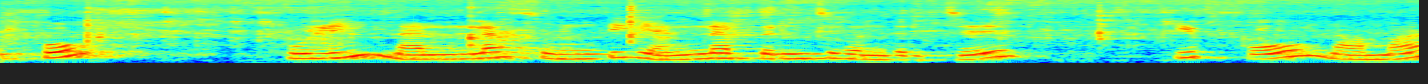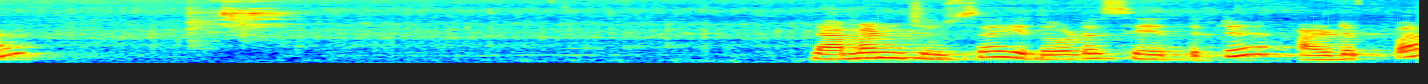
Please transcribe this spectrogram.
இப்போது புளி நல்லா சுண்டி எண்ணெய் பிரிஞ்சு வந்துருச்சு. இப்போது நம்ம லெமன் ஜூஸை இதோடு சேர்த்துட்டு அடுப்பை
